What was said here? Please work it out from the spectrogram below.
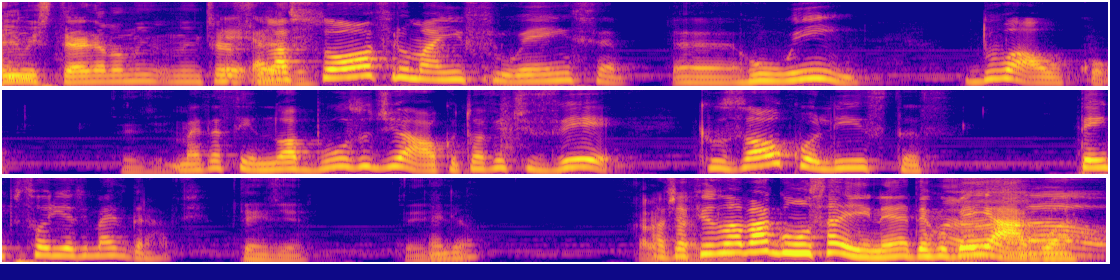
O meio externo ela não, não É, interfere. ela sofre uma influência eh, ruim do álcool. Entendi. Mas assim, no abuso de álcool. Então a gente vê que os alcoolistas têm psoríase mais grave. Entendi. Entendi. Entendeu? Cara Eu já faz- fiz uma bagunça aí, né? Derrubei Não. água.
